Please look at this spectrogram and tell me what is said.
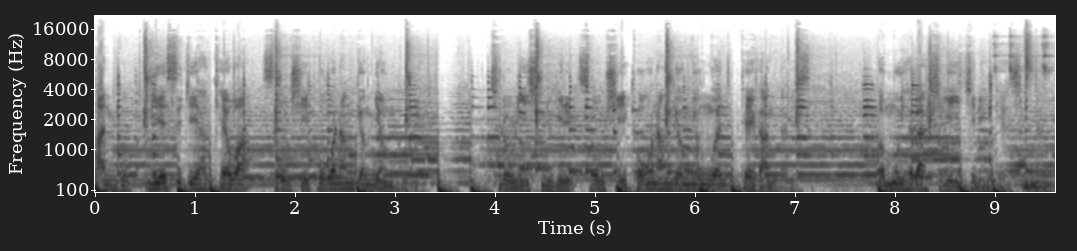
한국 ESG 학회와 서울시 보건환경연구원 7월 26일 서울시 보건환경연구원 대강당에서 업무협약식이 진행되었습니다.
